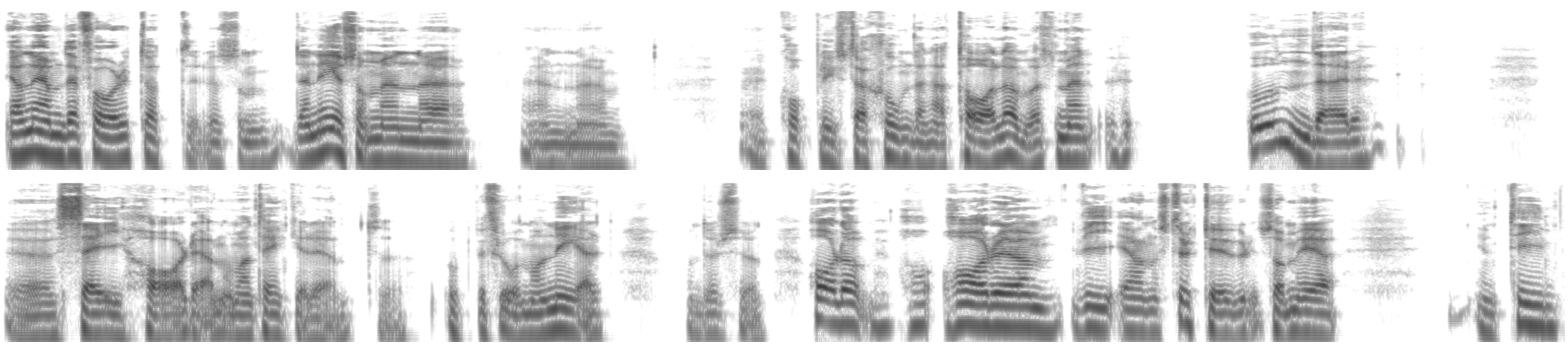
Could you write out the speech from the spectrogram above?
Jag nämnde förut att liksom, den är som en, eh, en, eh, eh, kopplingsstation, den här talamus, alltså, men under eh, sig har den, om man tänker rent uppifrån och ner, under har, de, har vi en struktur som är intimt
